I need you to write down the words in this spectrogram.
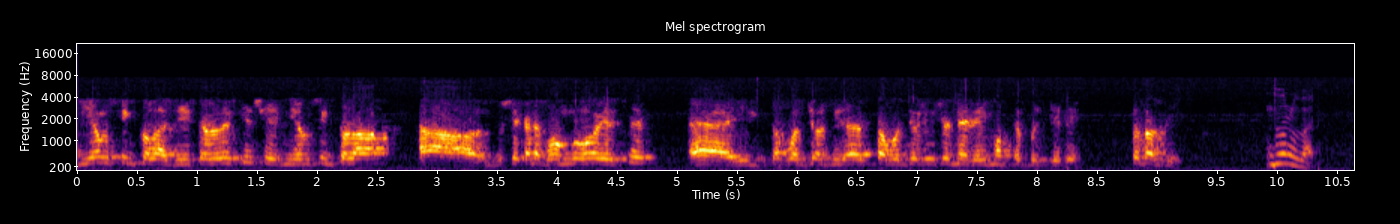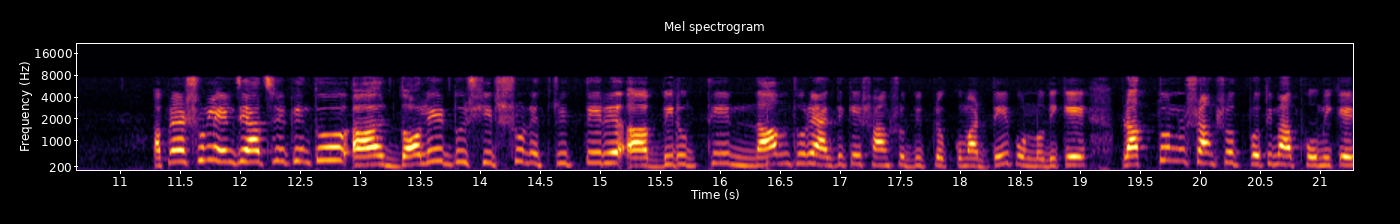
নিয়ম শৃঙ্খলা যেটা রয়েছে, সেই নিয়ম শৃঙ্খলা সেখানে ভঙ্গ হয়েছে। এই তফজ্জল বিধায়ক তফজ্জল হোসেনের এই মন্তব্যের জেরে। শতাব্দী ধন্যবাদ। আপনারা শুনলেন যে আজকে কিন্তু দলের দুই শীর্ষ নেতৃত্বের বিরুদ্ধে নাম ধরে একদিকে সাংসদ বিপ্লব কুমার দেব, অন্যদিকে প্রাক্তন সাংসদ প্রতিমা ভৌমিকের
